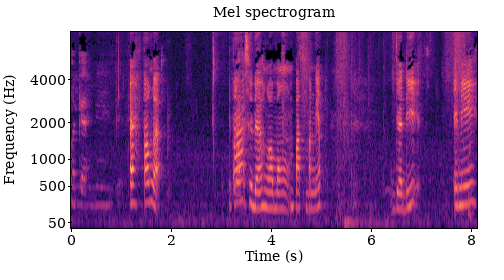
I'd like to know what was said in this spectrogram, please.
Oke. Eh, tau nggak? Kita sudah ngomong 4 menit. Jadi, ini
